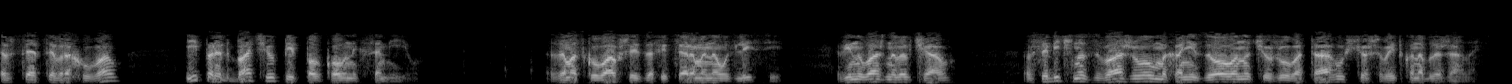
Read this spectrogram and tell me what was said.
Все це врахував і передбачив підполковник Саміїв. Замаскувавшись з офіцерами на узліссі, він уважно вивчав, всебічно зважував механізовану чужу ватагу, що швидко наближалась.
